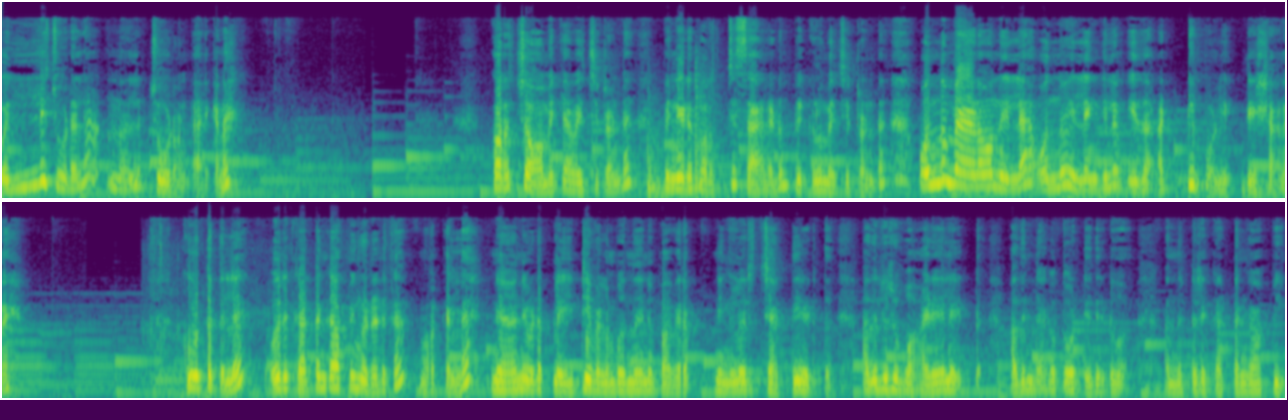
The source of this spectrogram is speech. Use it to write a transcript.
വലിയ ചൂടല്ല നല്ല ചൂടുണ്ടായിരിക്കണേ. കുറച്ച് ഓമയ്ക്ക വെച്ചിട്ടുണ്ട്. പിന്നീട് കുറച്ച് സാലഡും പിക്കിളും വെച്ചിട്ടുണ്ട്. ഒന്നും വേണമെന്നില്ല. ഒന്നും ഇല്ലെങ്കിലും ഇത് അടിപൊളി ഡിഷാണേ. കൂട്ടത്തിൽ ഒരു കട്ടൻ കാപ്പിയും കൂടെ എടുക്കാൻ മറക്കല്ലേ? ഞാനിവിടെ പ്ലേറ്റ് വിളമ്പുന്നതിന് പകരം നിങ്ങളൊരു ചട്ടി എടുത്ത് അതിലൊരു വാഴയില ഇട്ട് അതിന്റെ അകത്തോട്ട് ഇതിടുക എന്നിട്ടൊരു കട്ടൻ കാപ്പിയും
